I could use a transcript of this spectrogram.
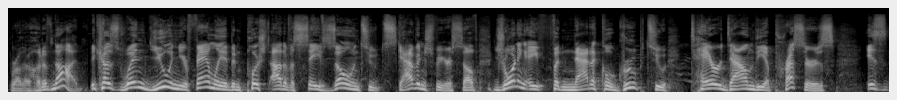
Brotherhood of Nod. Because when you and your family have been pushed out of a safe zone to scavenge for yourself, joining a fanatical group to tear down the oppressors is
